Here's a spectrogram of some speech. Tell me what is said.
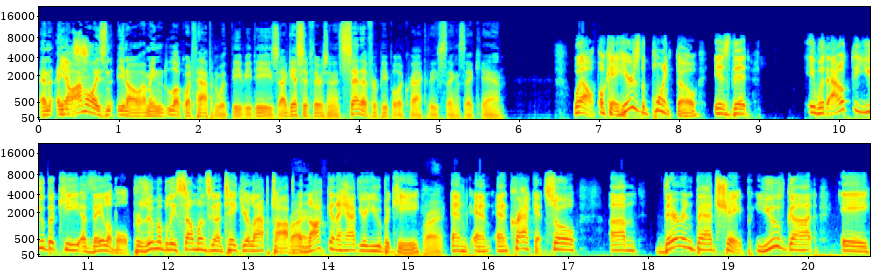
and you yes. know, I'm always you know, I mean, look what's happened with DVDs. I guess if there's an incentive for people to crack these things, they can. Well, okay. Here's the point, though, is that without the YubiKey available, presumably someone's going to take your laptop right. and not going to have your YubiKey right. and and and crack it. So um, they're in bad shape. You've got a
